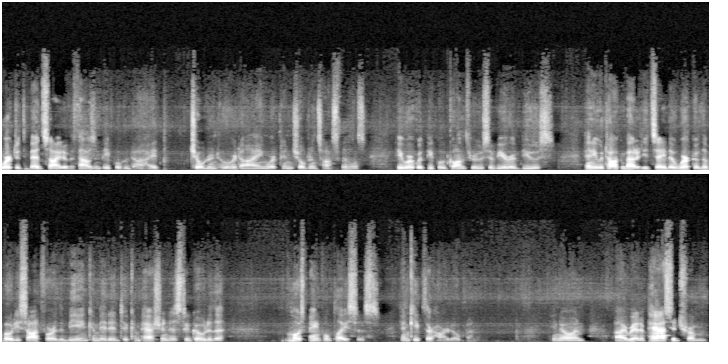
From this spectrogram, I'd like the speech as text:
worked at the bedside of a thousand people who died, children who were dying, worked in children's hospitals. He worked with people who'd gone through severe abuse. And he would talk about it. He'd say the work of the bodhisattva, the being committed to compassion, is to go to the most painful places and keep their heart open. You know, and I read a passage from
